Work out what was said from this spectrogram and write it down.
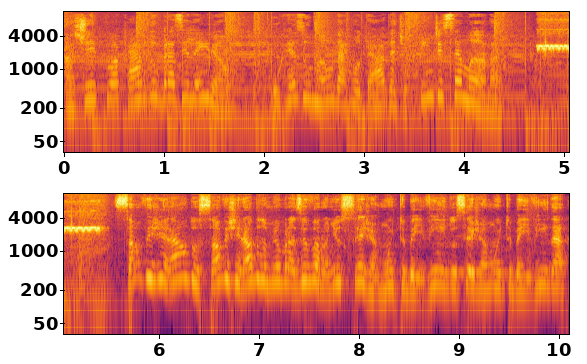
AG Placar do Brasileirão. O resumão da rodada de fim de semana. Salve Geraldo, salve Geraldo do meu Brasil Varonil, seja muito bem-vindo, seja muito bem-vinda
